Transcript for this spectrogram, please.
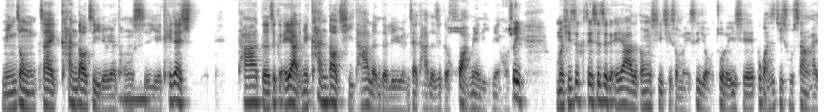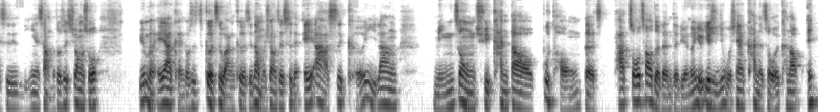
民众在看到自己留言的同时，也可以在他的这个 AR 里面看到其他人的留言，在他的这个画面里面哦，所以我们其实这次这个 AR 的东西，其实我们也是有做了一些，不管是技术上还是理念上，我们都是希望说，原本 AR 可能都是各自玩各自，那我们希望这次的 AR 是可以让民众去看到不同的他周遭的人的留言，也也许我现在看了之后，我会看到，哎，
